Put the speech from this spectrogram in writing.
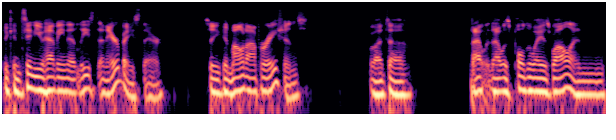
to continue having at least an air base there, so you can mount operations. But uh, that that was pulled away as well, and,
